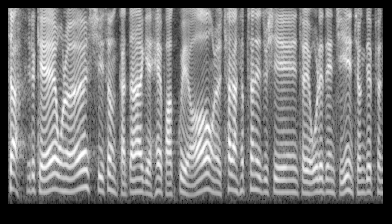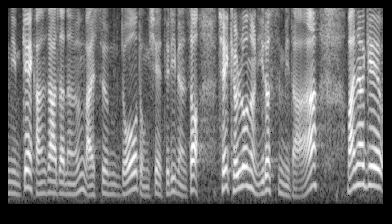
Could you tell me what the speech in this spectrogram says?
자, 이렇게 오늘 시승 간단하게 해봤고요. 오늘 차량 협찬해 주신 저희 오래된 지인 정 대표님께 감사하다는 말씀도 동시에 드리면서 제 결론은 이렇습니다. 만약에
